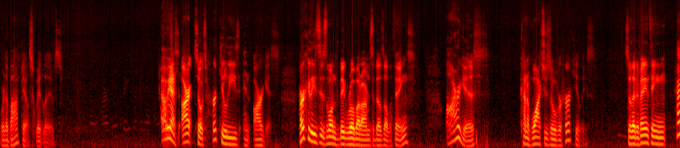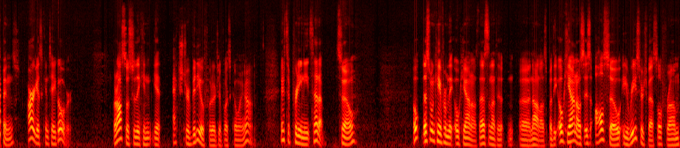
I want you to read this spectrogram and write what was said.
where the bobtail squid lives. Oh yes, Ar so it's Hercules and Argus. Hercules is the one with the big robot arms that does all the things. Argus kind of watches over Hercules. So that if anything happens, Argus can take over. But also so they can get extra video footage of what's going on. It's a pretty neat setup. So Oh, this one came from the Okeanos. That's not the uh, Nautilus, but the Okeanos is also a research vessel from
